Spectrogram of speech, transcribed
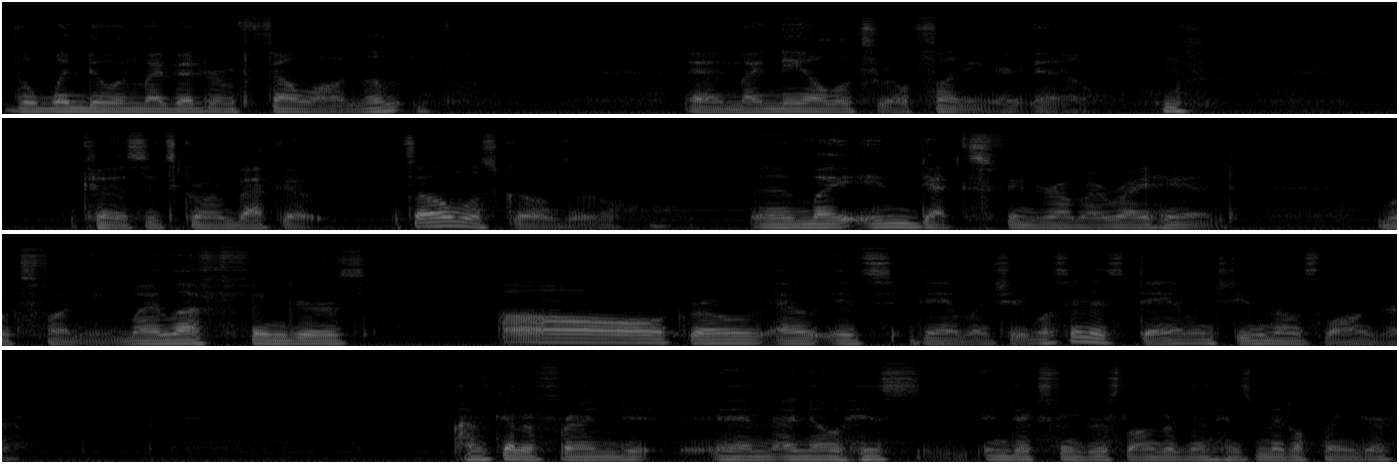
the window in my bedroom fell on them, and my nail looks real funny right now because it's growing back out. It's almost grown through. And my index finger on my right hand looks funny. My left finger's all grown out. It's damaged. It wasn't as damaged even though it's longer. I've got a friend and I know his index finger is longer than his middle finger.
